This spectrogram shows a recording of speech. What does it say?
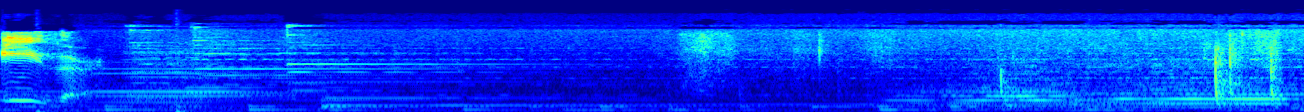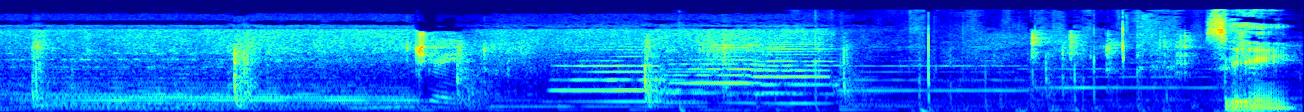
Either. See,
